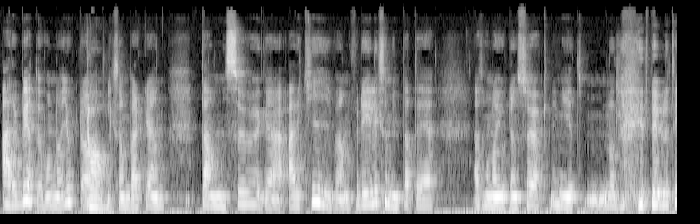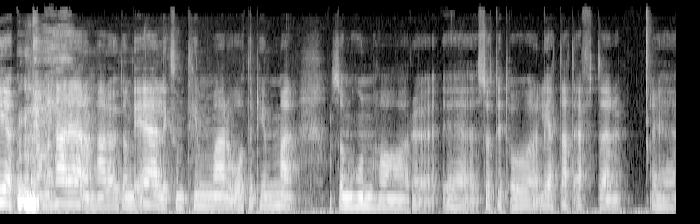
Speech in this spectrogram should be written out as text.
arbete hon har gjort av ja. att liksom verkligen dammsuga arkiven. För det är liksom inte att, det, att hon har gjort en sökning i ett, ett bibliotek och ja, men här är de här, utan det är liksom timmar och åter timmar som hon har eh, suttit och letat efter eh,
